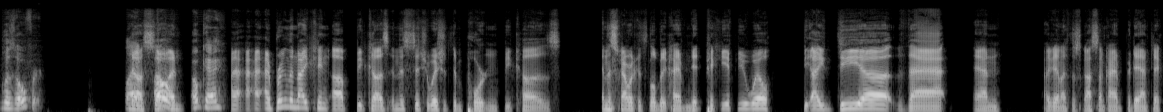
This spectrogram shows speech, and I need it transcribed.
was over. Like, No, so oh, I'm- okay, I, I bring the Night King up because in this situation it's important because and the of gets a little bit kind of nitpicky, if you will. The idea that and again, like this is gonna sound kind of pedantic.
